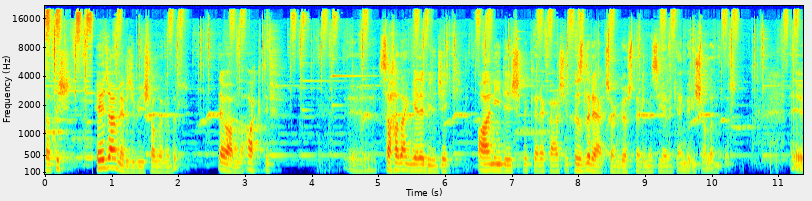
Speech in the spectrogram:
Satış heyecan verici bir iş alanıdır. Devamlı aktif, e, sahadan gelebilecek ani değişikliklere karşı hızlı reaksiyon gösterilmesi gereken bir iş alanıdır. E,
